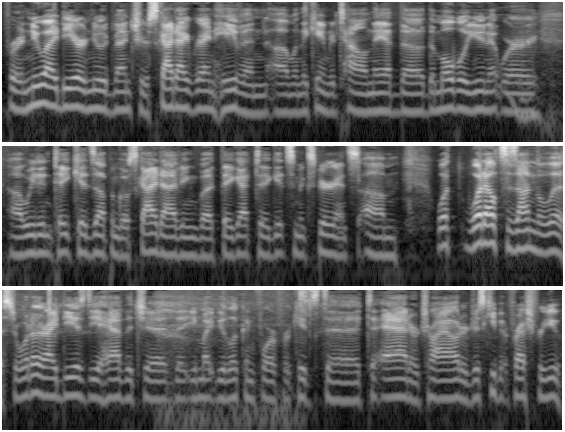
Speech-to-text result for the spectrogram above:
for a new idea or new adventure. Skydive Grand Haven, uh, when they came to town, they had the the mobile unit where mm-hmm. uh, we didn't take kids up and go skydiving, but they got to get some experience. Um, what what else is on the list, or what other ideas do you have that you that you might be looking for for kids to to add or try out, or just keep it fresh for you?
